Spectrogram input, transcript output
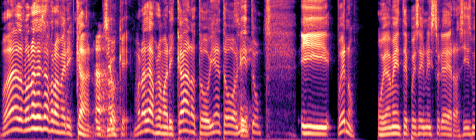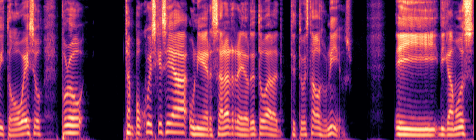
bueno, bueno, es afroamericano, ¿sí Ajá. o qué? Bueno, es afroamericano, todo bien, todo bonito. Y bueno, obviamente pues hay una historia de racismo y todo eso, pero tampoco es que sea universal alrededor de, toda, de todo Estados Unidos. Y digamos,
